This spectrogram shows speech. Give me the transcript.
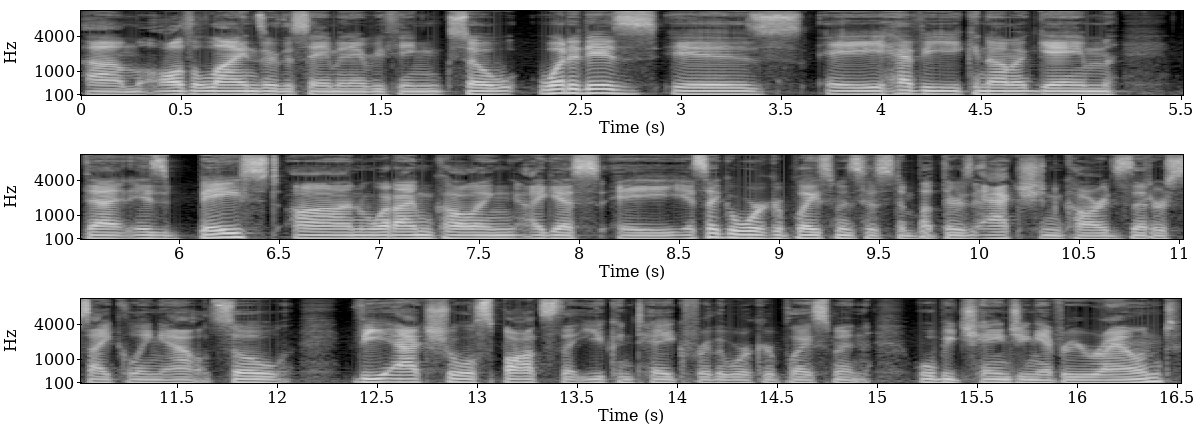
Um, all the lines are the same and everything. So what it is is a heavy economic game that is based on what I'm calling, I guess, a it's like a worker placement system, but there's action cards that are cycling out. So the actual spots that you can take for the worker placement will be changing every round.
